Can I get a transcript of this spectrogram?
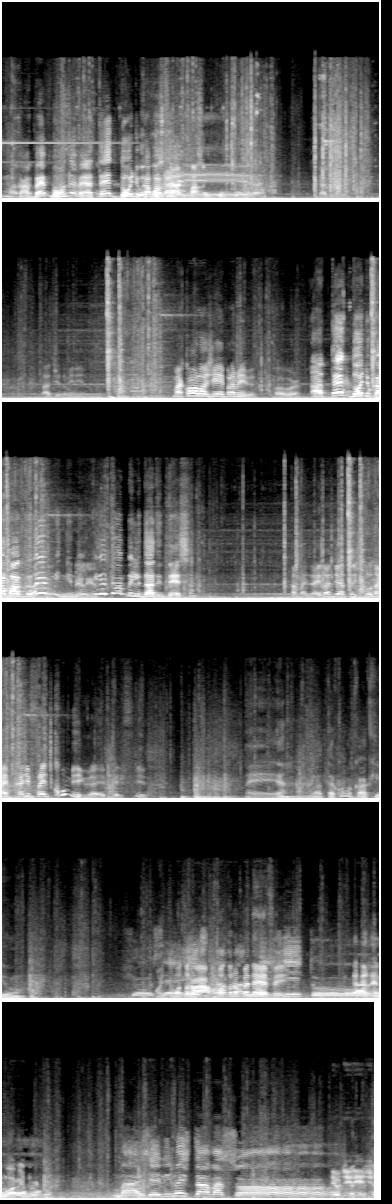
O cabo é bom, né, velho? Até doido o cabo Cara, azul. passou um Eira. Cadê? Tadinho do menino. Mas qual a lojinha aí pra mim, Vitor? Por favor. Até doido o cabo ganha, menino. Eu queria ter uma habilidade dessa. Ah, mas aí não adianta stunar e ficar de frente comigo, aí fica difícil. É, vou até colocar aqui, ó. Bota no, bota no PDF aí. Tá demorando. Mas ele não estava só. Eu dirijo.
